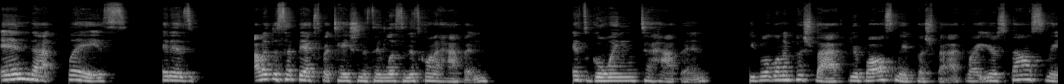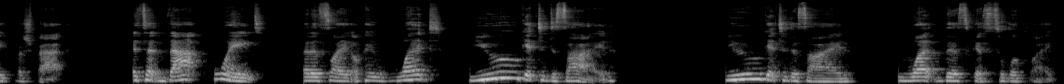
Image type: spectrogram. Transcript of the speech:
in that place it is i like to set the expectation and say listen it's going to happen. It's going to happen. People are going to push back. Your boss may push back right? Your spouse may push back. It's at that point that it's like okay what you get to decide. You get to decide what this gets to look like.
